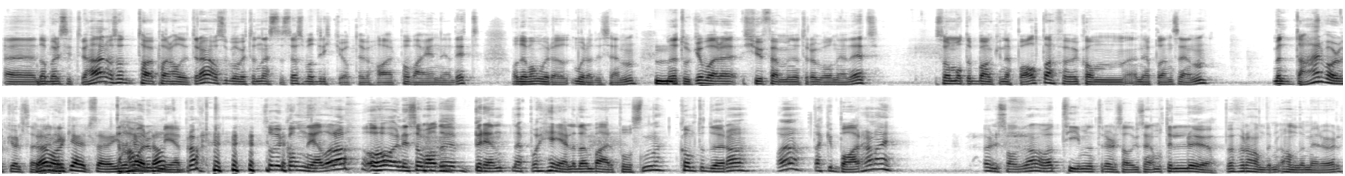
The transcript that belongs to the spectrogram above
eh, Da bare sitter vi her, og så tar vi et par halvlitere, og så går vi til neste sted, og så bare drikker vi opp det vi har på veien ned dit. Og det var mora, mora di scenen. Men det tok jo bare 25 minutter å gå ned dit. Så vi måtte banke nedpå alt da før vi kom ned på den scenen. Men der var det jo ikke Der var det ølservering. ikke ølservering Der var det medbrakt. Så vi kom ned der da og liksom hadde brent nedpå hele den bæreposen. Kom til døra. Å ja, det er ikke bar her, nei. Ølsalget da, Det var ti minutter ølsalg. Jeg måtte løpe for å handle, handle mer øl.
